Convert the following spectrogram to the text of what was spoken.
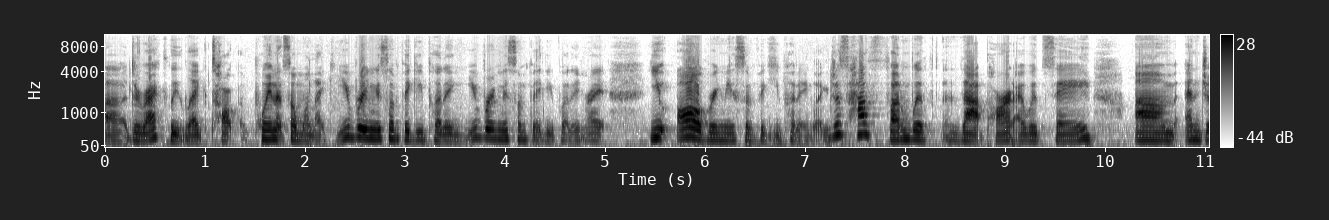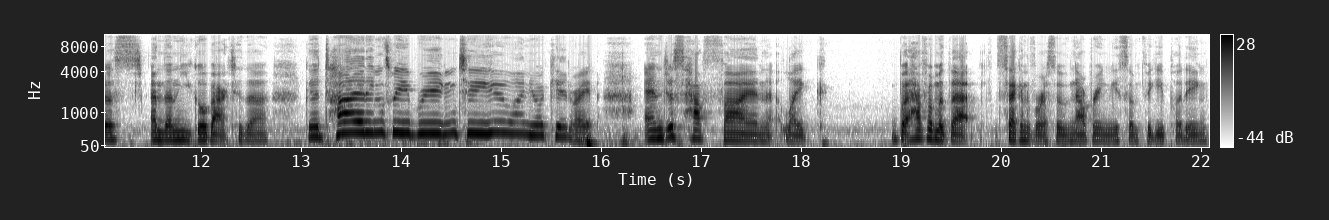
uh, directly like talk point at someone like you bring me some figgy pudding you bring me some figgy pudding right? You all bring me some figgy pudding. Like just have fun with that part i would say. Um, and just and then you go back to the good tidings we bring to you and your kid right? And just have fun like but have fun with that second verse of now bring me some figgy pudding.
